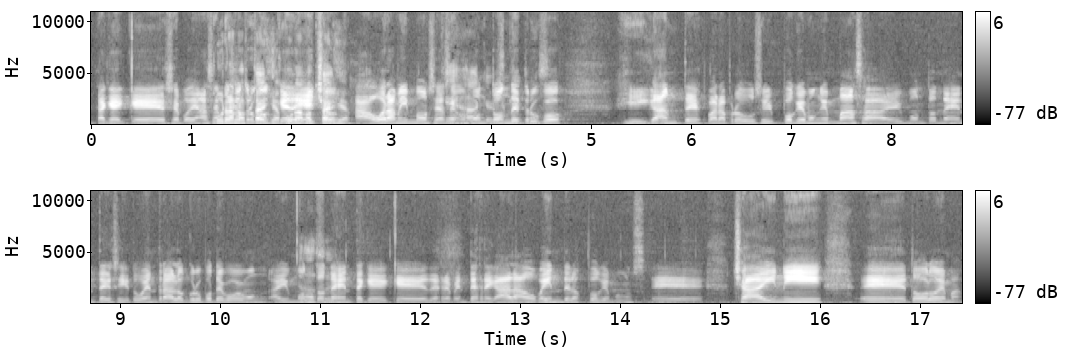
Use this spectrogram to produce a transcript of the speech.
O sea, que, que se podían hacer Pura muchos nostalgia, trucos que pura de hecho nostalgia. ahora mismo se hacen un montón de trucos gigantes para producir Pokémon en masa. Hay un montón de gente que si tú entras a los grupos de Pokémon, hay un Ah, montón sí. de gente que, que de repente regala o vende los Pokémon. Eh, Shiny, eh, todo lo demás.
